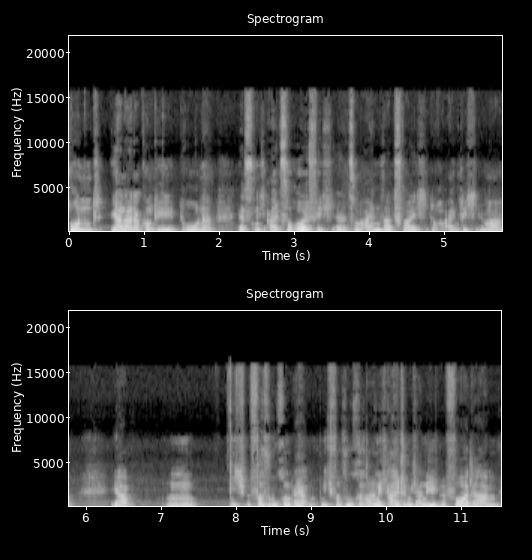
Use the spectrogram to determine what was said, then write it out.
und ja, leider kommt die Drohne jetzt nicht allzu häufig äh, zum Einsatz, weil ich doch eigentlich immer, ja, mh, hm, ich versuche, äh, nicht versuche, sondern ich halte mich an die Vorgaben.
